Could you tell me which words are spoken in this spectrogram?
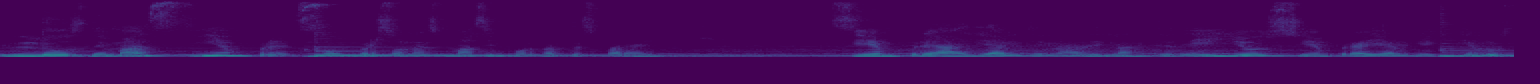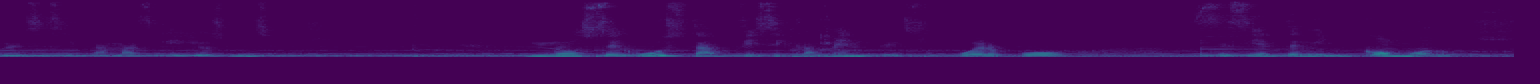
Los demás siempre son personas más importantes para ellos. Siempre hay alguien adelante de ellos, siempre hay alguien que los necesita más que ellos mismos. No se gustan físicamente, su cuerpo se sienten incómodos.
